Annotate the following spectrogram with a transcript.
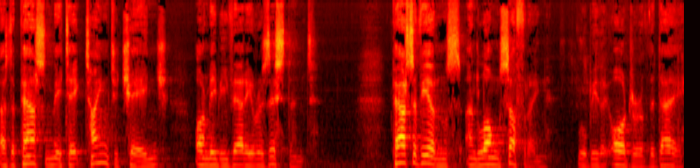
as the person may take time to change or may be very resistant. Perseverance and long suffering will be the order of the day.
